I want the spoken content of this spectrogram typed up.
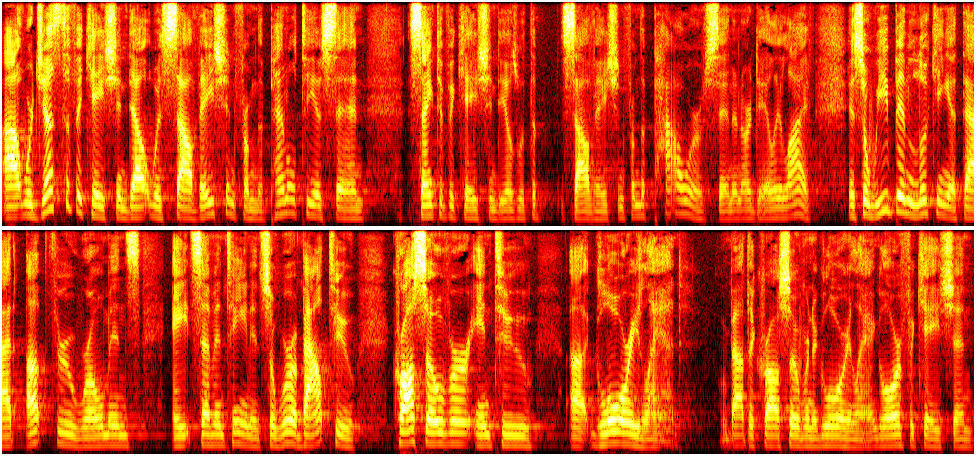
uh, where justification dealt with salvation from the penalty of sin Sanctification deals with the salvation from the power of sin in our daily life. And so we've been looking at that up through Romans 8:17. And so we're about to cross over into uh, glory land. We're about to cross over into glory land, glorification,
